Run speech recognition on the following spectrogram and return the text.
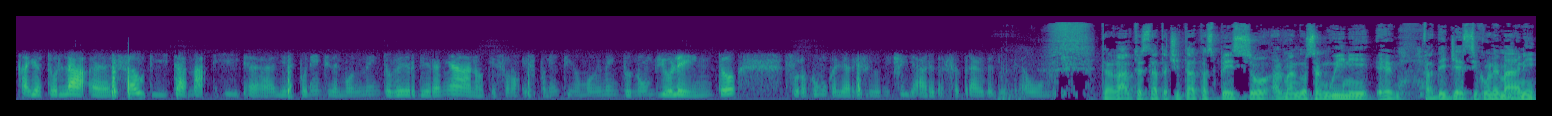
Ayatollah eh, saudita, ma i, eh, gli esponenti del movimento verde iraniano, che sono esponenti di un movimento non violento, furono comunque agli arresti domiciliari dal febbraio del 2011. Tra l'altro è stata citata spesso Armando Sanguini, eh, fa dei gesti con le mani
